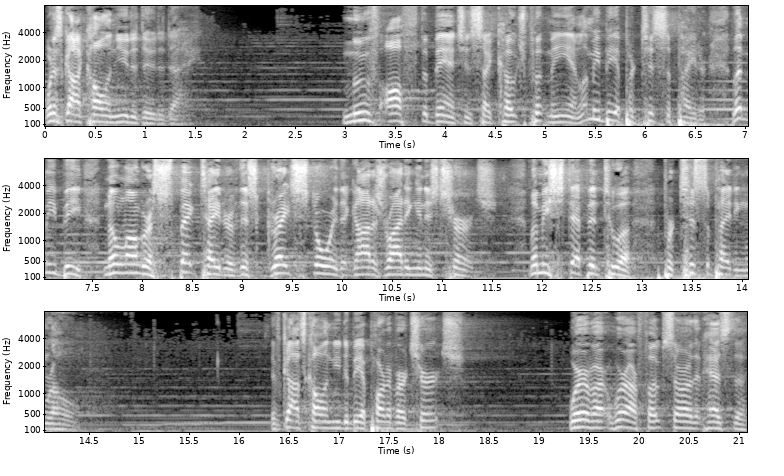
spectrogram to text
what is God calling you to do today? Move off the bench and say, Coach, put me in. Let me be a participator. Let me be no longer a spectator of this great story that God is writing in His church. Let me step into a participating role. If God's calling you to be a part of our church, where our, where our folks are that has the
